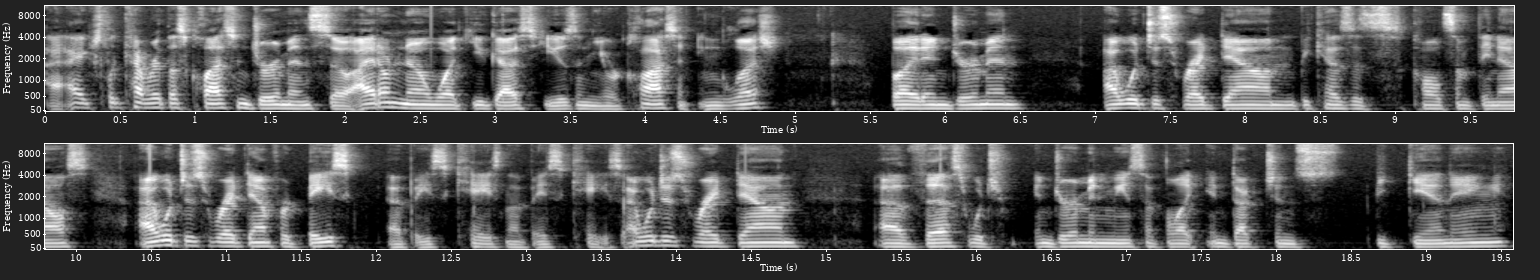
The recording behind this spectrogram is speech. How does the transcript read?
actually covered this class in German, so I don't know what you guys use in your class in English, but in German, I would just write down because it's called something else. I would just write down for base, uh, base case, not base case. I would just write down uh, this, which in German means something like induction's beginning.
